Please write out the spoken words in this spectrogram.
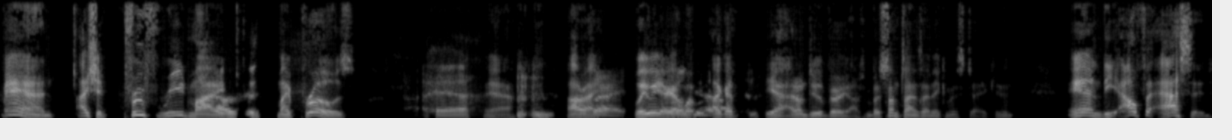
Man, I should proofread my that was good. my prose. yeah. Yeah. All right. all right. Wait, wait. I got. one- I got. often. Yeah, I don't do it very often, but sometimes I make a mistake. And, and the alpha acid,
